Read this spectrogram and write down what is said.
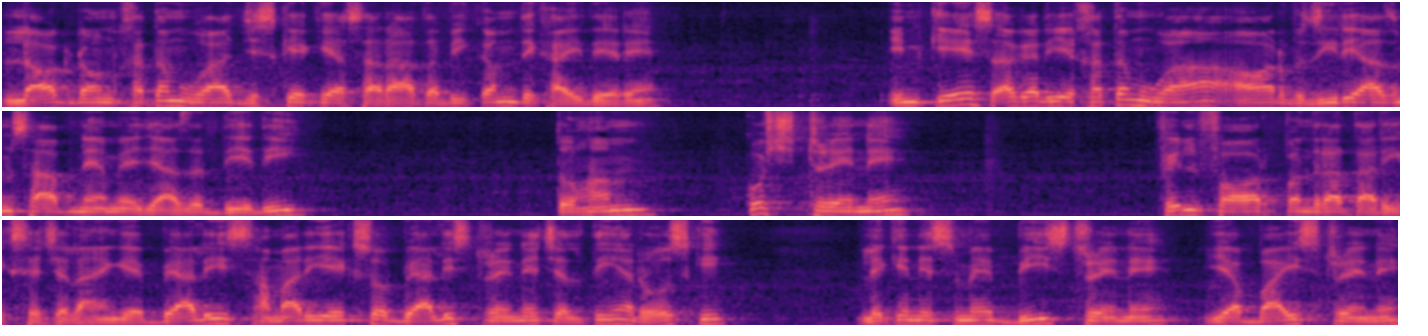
لاک ڈاؤن ختم ہوا، جس کے کہ اثرات ابھی کم دکھائی دے رہے ہیں۔ ان کیس اگر یہ ختم ہوا اور وزیر اعظم صاحب نے ہمیں اجازت دے دی، تو ہم کچھ ٹرینیں فل فور پندرہ تاریخ سے چلائیں گے۔ بیالیس، ہماری ایک سو بیالیس ٹرینیں چلتی ہیں روز کی، لیکن اس میں بیس ٹرینیں یا بائیس ٹرینیں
